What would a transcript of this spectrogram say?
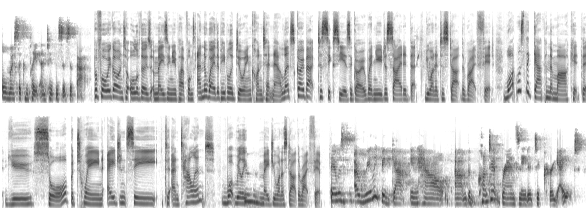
almost the complete antithesis of that. Before we go into all of those amazing new platforms and the way that people are doing content now, let's go back to six years ago when you decided that you wanted to start the right fit. What was the gap in the market that you saw between agency and talent? What really mm. made you want to start the right fit? There was a really big gap in how um, the content brands needed to create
